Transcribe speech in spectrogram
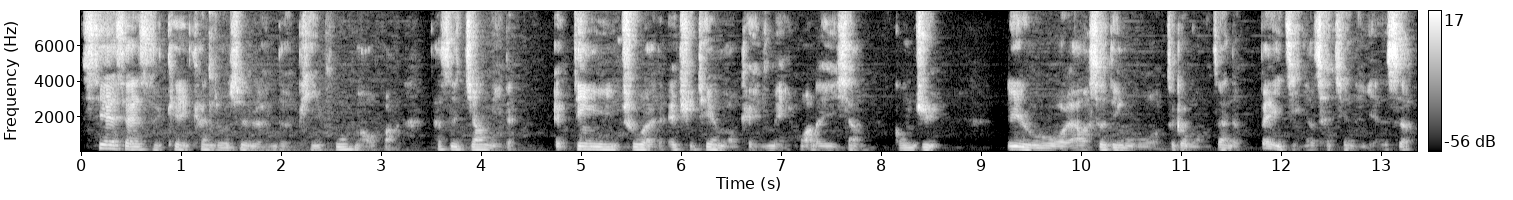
CSS 可以看作是人的皮肤毛发，它是将你的定义出来的 HTML 可以美化的一项工具。例如，我要设定我这个网站的背景要呈现的颜色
